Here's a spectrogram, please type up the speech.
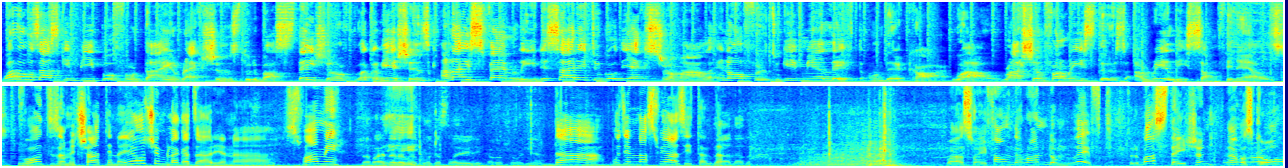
While I was asking people for directions to the bus station of Blagoveshchensk, a nice family decided to go the extra mile and offered to give me a lift on their car. Wow, Russian Far Easters are really something else. Вот, замечательно. Я очень благодарен э, с вами. Давай, И- дорогой, благословений, хорошего дня. Да, будем на связи тогда. Да, да, да. Well, so I found a random lift to the bus station. That was cool.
